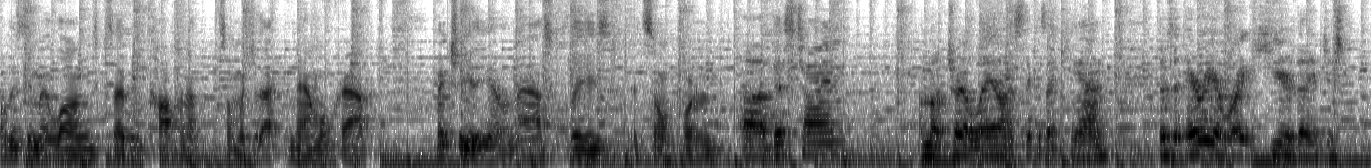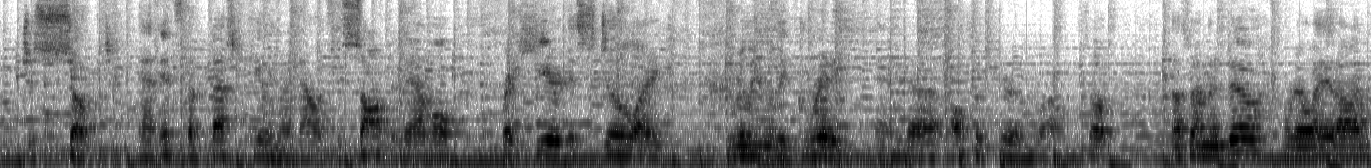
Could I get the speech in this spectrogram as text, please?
obviously my lungs because I've been coughing up so much of that enamel crap. Make sure you have a mask, please. It's so important. Uh, this time, I'm gonna try to lay it on as thick as I can. There's an area right here that I just, just soaked. And it's the best feeling right now. It's the soft enamel. Right here is still like really, really gritty and uh, also here as well. So that's what I'm gonna do. We're gonna lay it on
